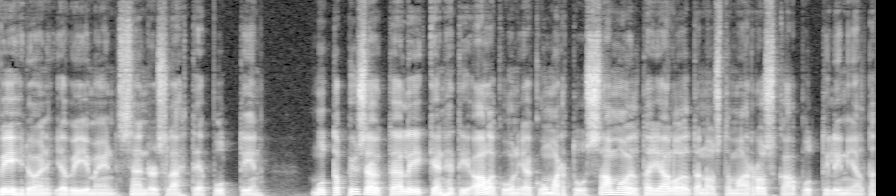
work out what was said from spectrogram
Vihdoin ja viimein Sanders lähtee puttiin, mutta pysäyttää liikkeen heti alkuun ja kumartuu samoilta jaloilta nostamaan roskaa puttilinjalta.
